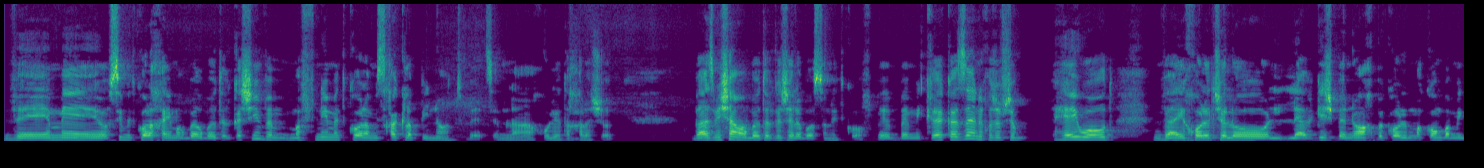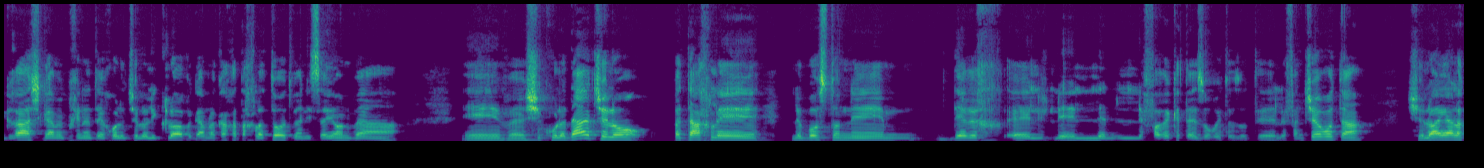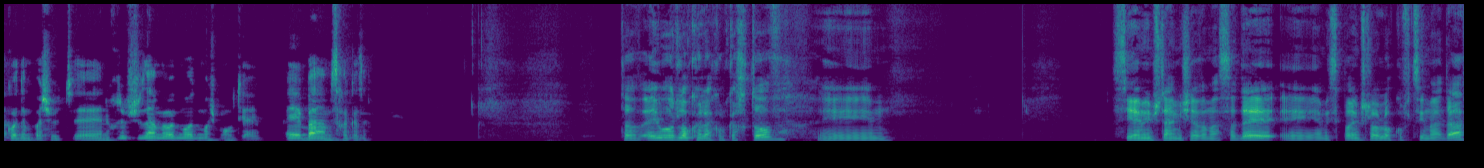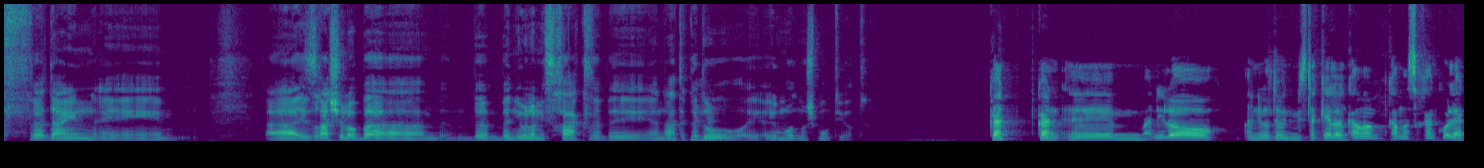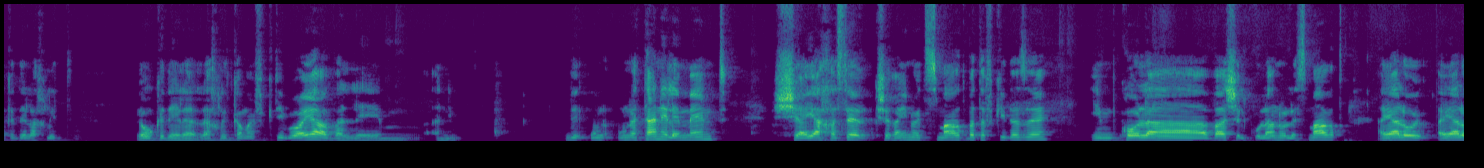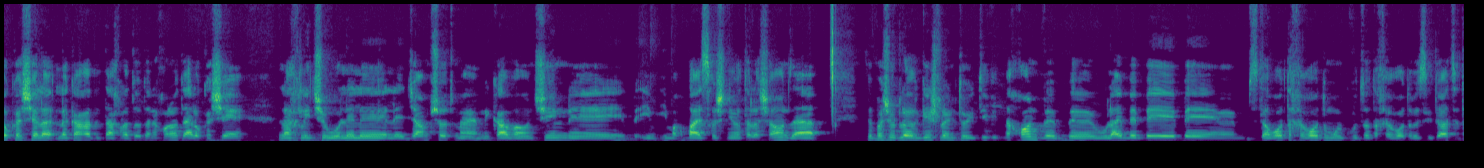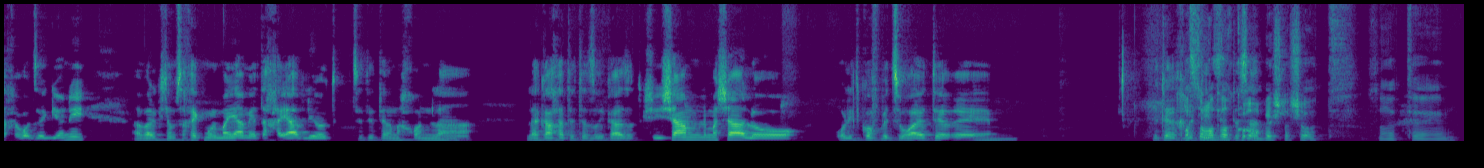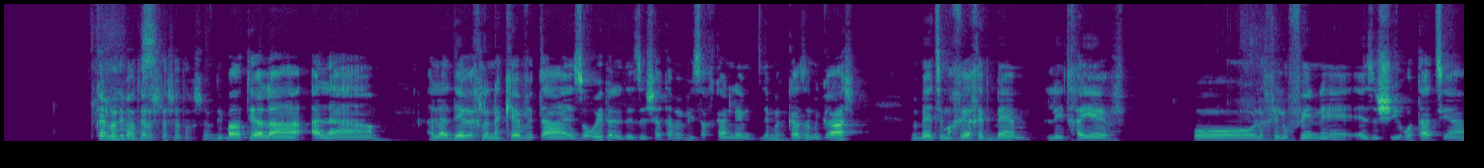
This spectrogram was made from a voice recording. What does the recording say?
והם עושים את כל החיים הרבה הרבה יותר קשים ומפנים את כל המשחק לפינות בעצם, לחוליות החלשות. ואז משם הרבה יותר קשה לבוסטון לתקוף. במקרה כזה אני חושב שהיוורד והיכולת שלו להרגיש בנוח בכל מקום במגרש, גם מבחינת היכולת שלו לקלוע וגם לקחת החלטות והניסיון וה, והשיקול הדעת שלו, פתח לבוסטון uh, דרך לפרק את האזורית הזאת, לפנצ'ר אותה. שלא היה לה קודם פשוט, אה, אני חושב שזה היה מאוד מאוד משמעותי היום, אה, במשחק הזה. טוב, איוורד לא קלה כל כך טוב, אה, סיים עם 2 מ-7 מהשדה, המספרים שלו לא קופצים מהדף, ועדיין העזרה שלו בניהול המשחק ובהנעת הכדור היו מאוד משמעותיות. כן, כן, אני לא... אני לא תמיד מסתכל על כמה, כמה השחקן קולע כדי להחליט, או כדי להחליט כמה אפקטיבי הוא היה, אבל אמ, אני, הוא, הוא נתן אלמנט שהיה חסר, כשראינו את סמארט בתפקיד הזה, עם כל האהבה של כולנו לסמארט, היה לו, היה לו קשה לקחת את ההחלטות הנכונות, היה לו קשה להחליט שהוא עולה לג'אמפ שוט מקו העונשין אה, עם, עם 14 שניות על השעון, זה היה זה פשוט לא הרגיש לו אינטואיטיבית נכון, ואולי בסדרות אחרות או מול קבוצות אחרות או בסיטואציות אחרות זה הגיוני, אבל כשאתה משחק מול מיאמי אתה חייב להיות קצת יותר נכון לקחת את הזריקה הזאת כשהיא שם למשל, או, או לתקוף בצורה יותר אה, יותר החלטית. לא זרקו הרבה שלשות. זאת אומרת... כן, לא דיברתי על השלשות עכשיו, דיברתי על, ה, על, ה, על הדרך לנקב את האזורית על ידי זה שאתה מביא שחקן למרכז המגרש, ובעצם מכריח את בם להתחייב, או לחילופין אה, איזושהי רוטציה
